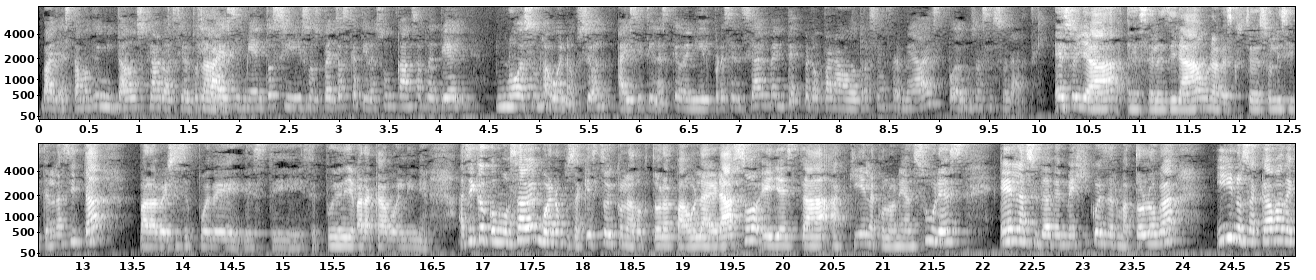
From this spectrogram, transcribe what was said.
vaya, estamos limitados, claro, a ciertos padecimientos. Si sospechas que tienes un cáncer de piel, no es una buena opción. Ahí sí tienes que venir presencialmente, pero para otras enfermedades podemos asesorarte. Eso ya eh, se les dirá una vez que ustedes soliciten la cita para ver si se puede, este, se puede llevar a cabo en línea. Así que como saben, bueno, pues aquí estoy con la doctora Paola Erazo. Ella está aquí en la colonia Anzures, en la Ciudad de México, es dermatóloga y nos acaba de,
